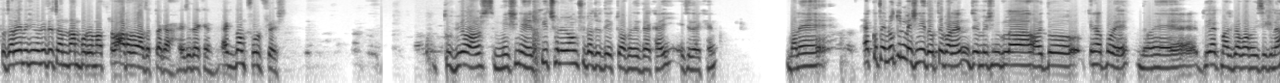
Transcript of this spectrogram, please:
তো যারা এই মেশিনগুলো নিতে চান, দাম পড়বে মাত্র আঠারো হাজার টাকা। এই যে দেখেন, একদম ফুল ফ্রেশ তো ভিউয়ার্স মেশিনের পিছনের অংশটা যদি একটু আপনাদের দেখাই, এই যে দেখেন মানে এক কথায় নতুন মেশিনই ধরতে পারেন, যে মেশিনগুলা হয়তো কেনার পরে মানে দুই এক মাস ব্যবহার হয়েছে কিনা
